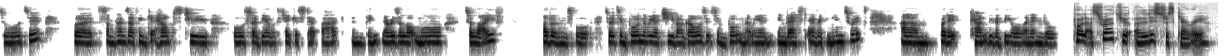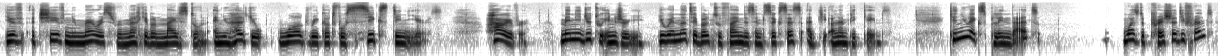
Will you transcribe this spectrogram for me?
towards it. But sometimes I think it helps to also be able to take a step back and think there is a lot more to life other than sport. So it's important that we achieve our goals. It's important that we invest everything into it. Um, but it can't be the be all and end all. Paula, throughout your illustrious career, you've achieved numerous remarkable milestones and you held your world record for 16 years. However, mainly due to injury, you were not able to find the same success at the Olympic Games. Can you explain that? Was the pressure different?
